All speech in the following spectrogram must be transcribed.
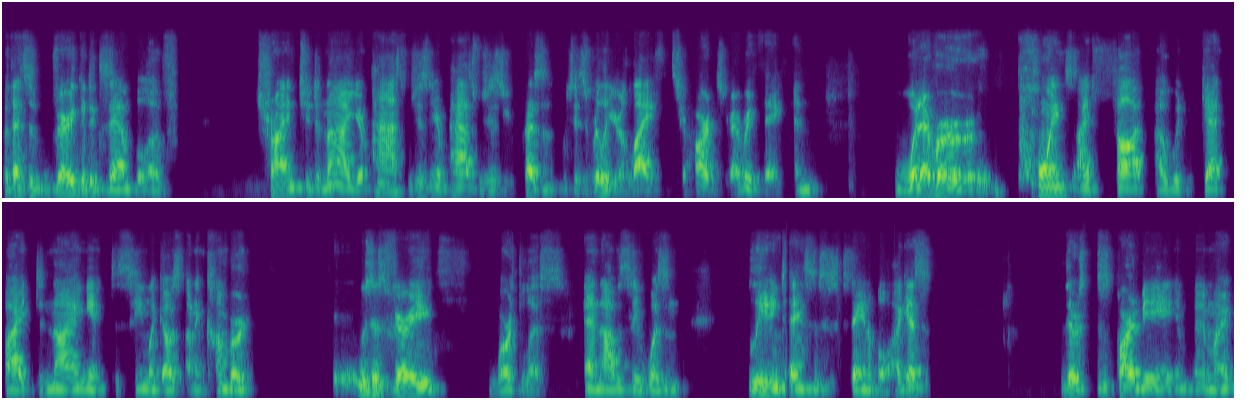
but that's a very good example of trying to deny your past, which isn't your past, which is your present, which is really your life. It's your heart, it's your everything. And whatever points I thought I would get by denying it to seem like I was unencumbered, it was just very worthless and obviously wasn't leading to anything sustainable. I guess there's this part of me in, in my,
